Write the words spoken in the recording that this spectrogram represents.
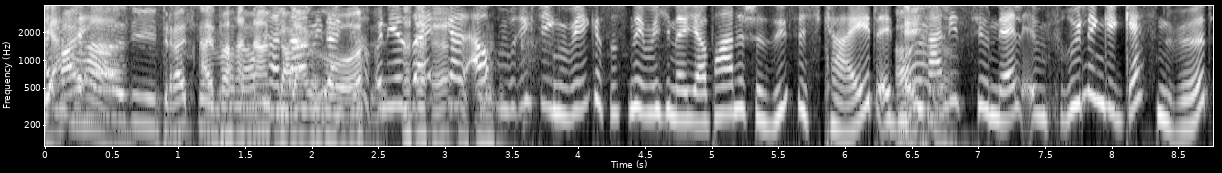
Ja. Einmal die 13 Einmal Hanami Hanami Dango. Dango. Und ihr seid gerade auf dem richtigen Weg. Es ist nämlich eine japanische Süßigkeit, äh, die Echt? traditionell im Frühling gegessen wird.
